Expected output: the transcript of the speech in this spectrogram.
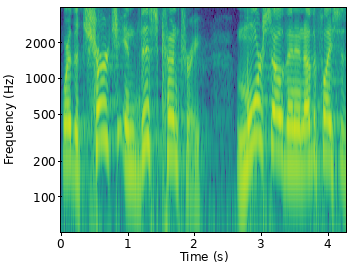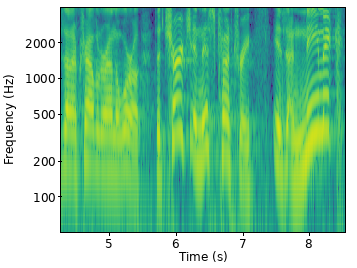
where the church in this country, more so than in other places that I've traveled around the world, the church in this country is anemic,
